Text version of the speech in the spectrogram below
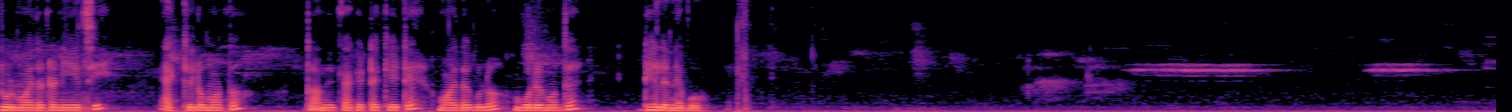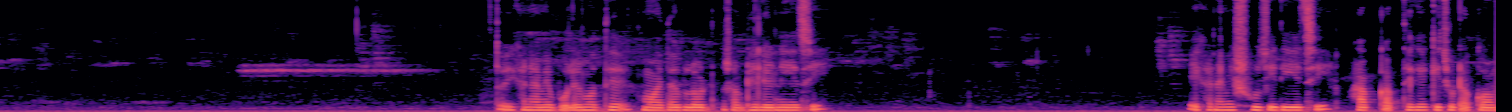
রুল ময়দাটা নিয়েছি, এক কিলো মতো। তো আমি প্যাকেটটা কেটে ময়দাগুলো বোলের মধ্যে ঢেলে নেব। তো এখানে আমি বোলের মধ্যে ময়দাগুলো সব ঢেলে নিয়েছি। এখানে আমি সুজি দিয়েছি, হাফ কাপ থেকে কিছুটা কম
